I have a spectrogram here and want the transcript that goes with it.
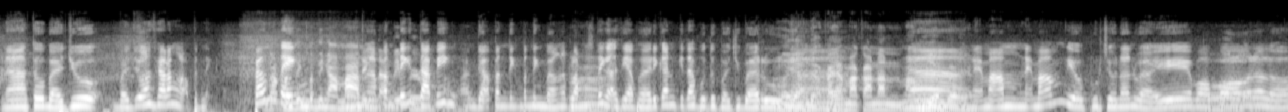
nah tuh baju, baju kan sekarang nggak penting. nggak Penting, penting-penting amat. nggak Tapi penting belum tapi nggak penting-penting banget lah. Ah. Maksudnya nggak tiap hari kan kita butuh baju baru. Oh ya Nah. enggak kayak makanan, maaf Nah, ya Mbak ya. nek mam, nek mam ya burjonan wae, Betul. ngono loh.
